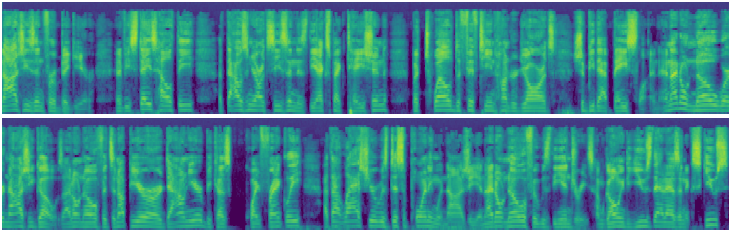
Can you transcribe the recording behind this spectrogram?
Najee's in for a big year. And if he stays healthy, a thousand yard season is the expectation, but 12 to 1500 yards should be that baseline. And I don't know where Najee goes. I don't know if it's an up year or a down year because, quite frankly, I thought last year was disappointing with Najee. And I don't know if it was the injuries. I'm going to use that as an excuse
